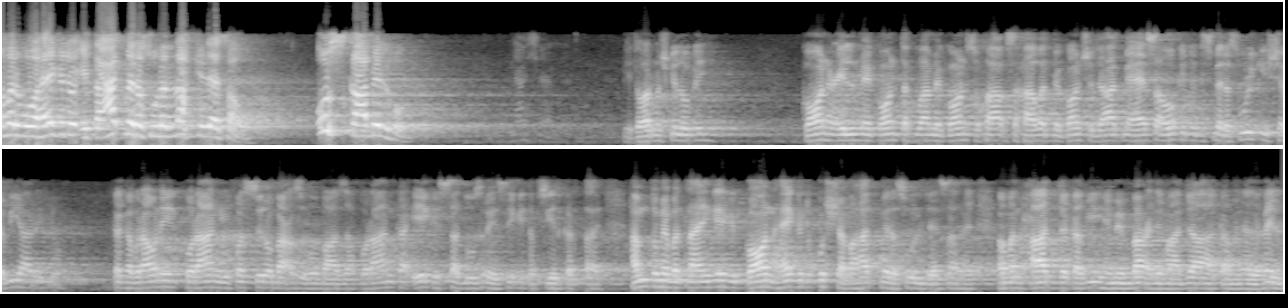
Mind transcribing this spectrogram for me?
अमर वो है कि जो इतात में रसूल अल्लाह के जैसा हो। उस काबिल हो। ये तो और मुश्किल हो गई। कौन इल्म में, कौन तकवा में, कौन सखावत में, कौन शुजात में ऐसा हो कि जो जिसमें रसूल की शबी आ रही हो। का घबराओ नहीं, कुरान युफसर बाज़ बाजा। कुरान का एक हिस्सा दूसरे हिस्से की तफसीर करता है। हम तुम्हें बतलाएँगे कि कौन है कि जो कुछ शबाहत में रसूल जैसा है। अमन हाज कभी है का मिनल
